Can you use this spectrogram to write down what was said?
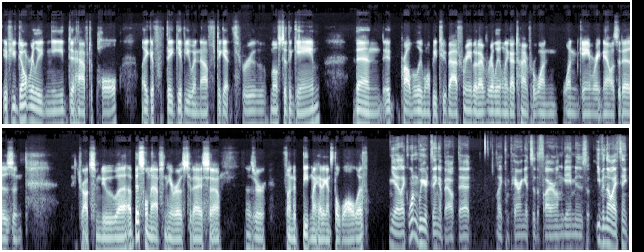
if you don't really need to have to pull, like if they give you enough to get through most of the game, then it probably won't be too bad for me. But I've really only got time for one one game right now as it is, and they dropped some new uh, abyssal maps and heroes today, so those are fun to beat my head against the wall with. Yeah, like one weird thing about that, like comparing it to the Fire Emblem game, is even though I think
